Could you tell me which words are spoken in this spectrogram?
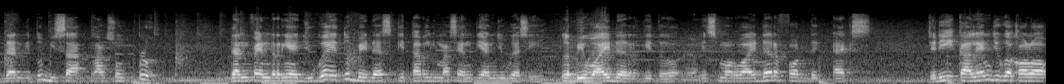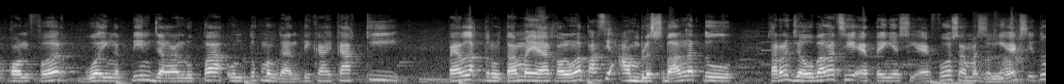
dan itu bisa langsung plug. Dan fendernya juga itu beda sekitar 5 sentian juga sih. Lebih wider gitu. It's more wider for the X. Jadi kalian juga kalau convert, gue ingetin jangan lupa untuk mengganti kaki kaki, pelek terutama ya. Kalau nggak pasti ambles banget tuh. Karena jauh banget sih ET-nya si Evo sama si iX itu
